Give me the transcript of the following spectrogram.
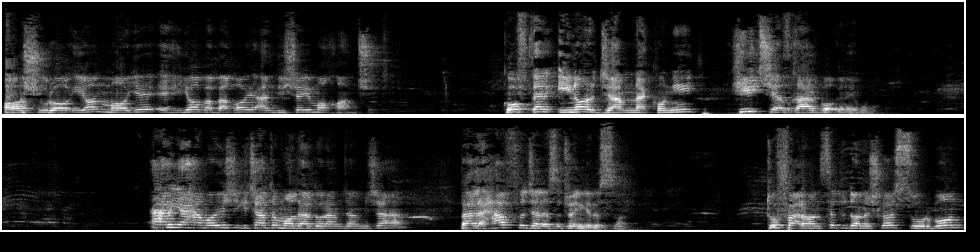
آشوراییان مایه احیا و بقای اندیشه ما خواهند شد. گفتن اینا رو جمع نکنید هیچی از غرب باقی نمونه. همین یه همایشی که چند تا مادر دورم جمع میشن بله هفت جلسه تو انگلستان. تو فرانسه تو دانشگاه سوربن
